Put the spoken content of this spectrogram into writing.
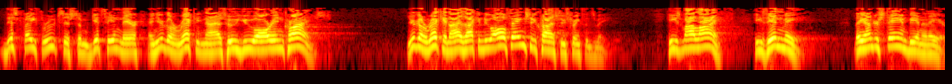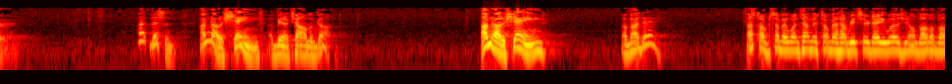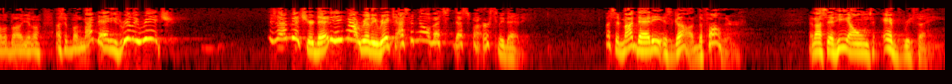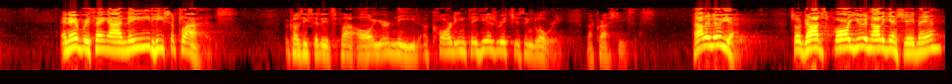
this faith root system gets in there and you're going to recognize who you are in Christ. You're going to recognize I can do all things through Christ who strengthens me. He's my life. He's in me. They understand being an heir. Listen, I'm not ashamed of being a child of God. I'm not ashamed of my daddy. I was talking to somebody one time, they was talking about how rich their daddy was, you know, blah, blah, blah, blah, blah, you know. I said, but my daddy's really rich. He said, I bet your daddy, he's not really rich. I said, no, that's, that's my earthly daddy. I said, my daddy is God, the Father. And I said, he owns everything. And everything I need, He supplies. Because He said He'd supply all your need according to His riches and glory by Christ Jesus. Hallelujah. So God's for you and not against you, amen?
